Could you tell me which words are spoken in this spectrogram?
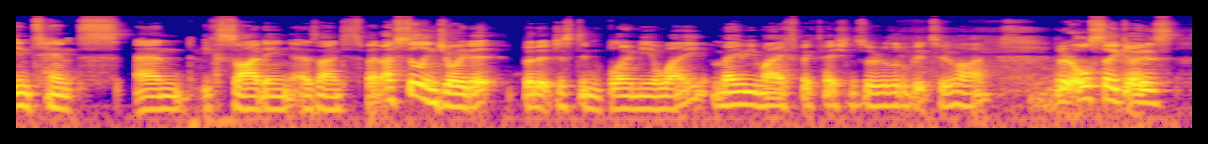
intense and exciting as I anticipated. I still enjoyed it, but it just didn't blow me away. Maybe my expectations were a little bit too high. But it also goes.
